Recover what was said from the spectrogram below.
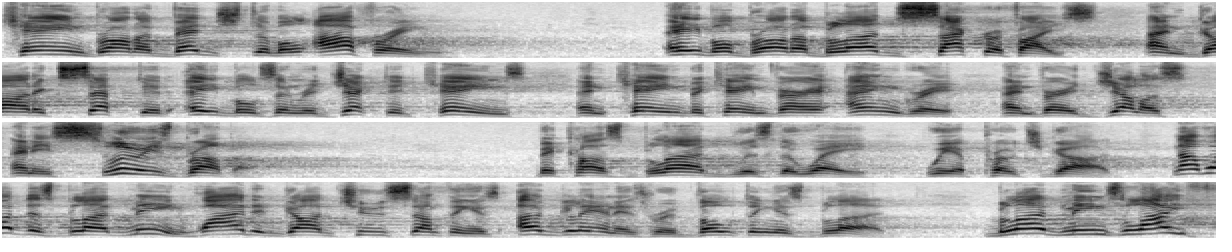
Cain brought a vegetable offering. Abel brought a blood sacrifice. And God accepted Abel's and rejected Cain's. And Cain became very angry and very jealous, and he slew his brother because blood was the way we approach God. Now, what does blood mean? Why did God choose something as ugly and as revolting as blood? Blood means life.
